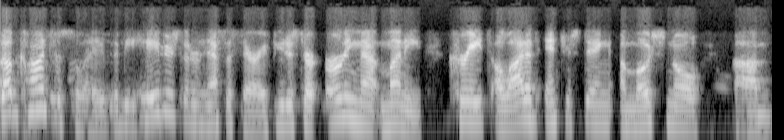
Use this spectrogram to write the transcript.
subconsciously, the behaviors that are necessary for you to start earning that money creates a lot of interesting emotional um,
